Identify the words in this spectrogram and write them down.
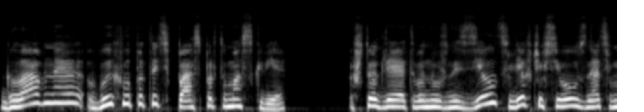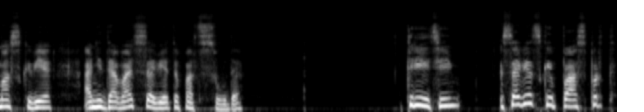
Главное – выхлопотать паспорт в Москве. Что для этого нужно сделать, легче всего узнать в Москве, а не давать советов отсюда. Третий. Советский паспорт,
